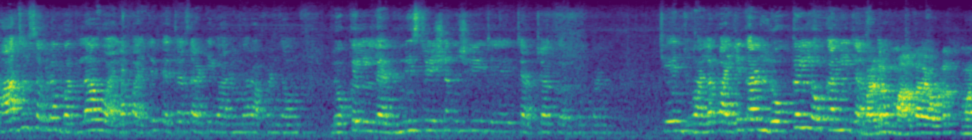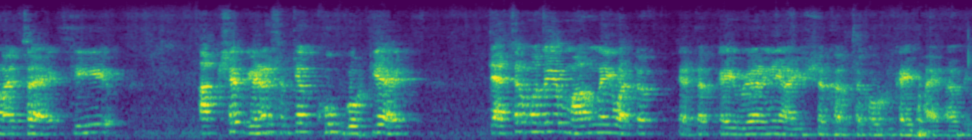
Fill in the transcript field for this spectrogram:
हा जो सगळा बदलाव व्हायला पाहिजे त्याच्यासाठी वारंवार आपण जाऊन लोकल ॲडमिनिस्ट्रेशनशी जे चर्चा करतो पण चेंज व्हायला पाहिजे कारण लोकल लोकांनी मॅडम मला एवढंच म्हणायचं आहे की आक्षेप घेण्यासारख्या खूप गोष्टी आहेत. त्याच्यामध्ये मान नाही वाटत त्याच्यात काही वेळ आणि आयुष्य खर्च करून काही फायदा नाही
